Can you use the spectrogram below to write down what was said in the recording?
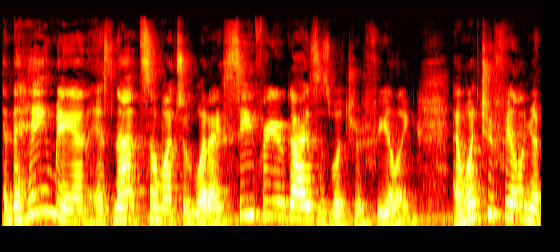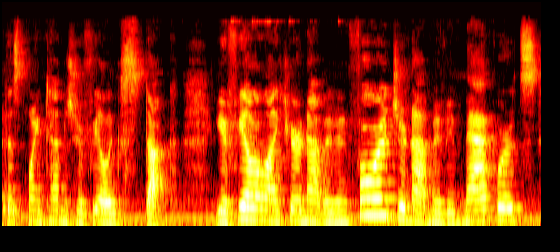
And the Hangman is not so much of what I see for you guys as what you're feeling. And what you're feeling at this point in time is you're feeling stuck. You're feeling like you're not moving forward, you're not moving backwards.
